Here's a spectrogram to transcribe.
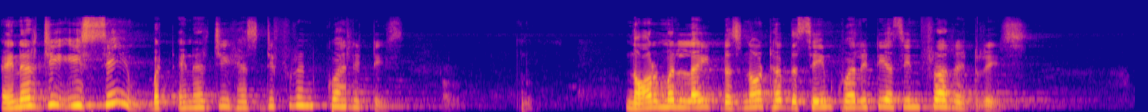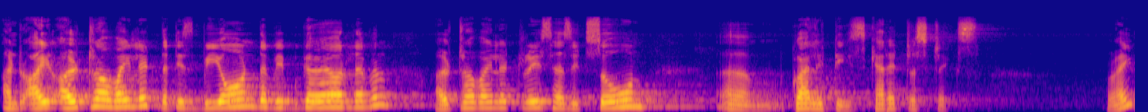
energy is same, but energy has different qualities. Normal light does not have the same quality as infrared rays. And ultraviolet that is beyond the VIBGYOR level, ultraviolet rays has its own um, qualities, characteristics. Right?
